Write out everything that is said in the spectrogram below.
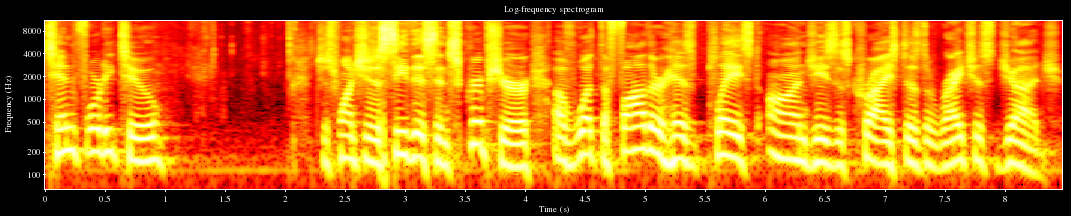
10:42. Just want you to see this in Scripture of what the Father has placed on Jesus Christ as the righteous judge.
